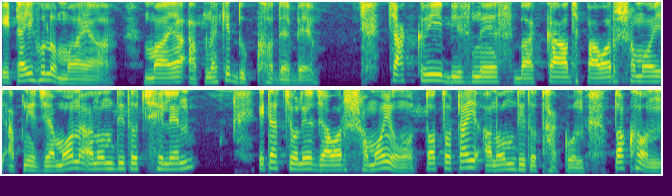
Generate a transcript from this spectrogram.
এটাই হলো মায়া। মায়া আপনাকে দুঃখ দেবে। চাকরি বিজনেস বা কাজ পাওয়ার সময় আপনি যেমন আনন্দিত ছিলেন এটা চলে যাওয়ার সময়ও ততটাই আনন্দিত থাকুন, তখন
